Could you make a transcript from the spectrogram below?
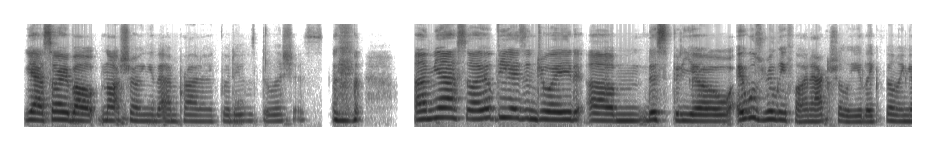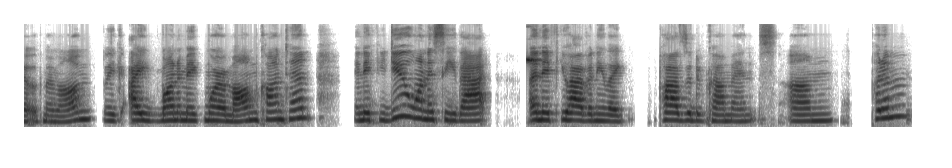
yeah, sorry about not showing you the end product, but it was delicious. um yeah, so I hope you guys enjoyed um this video. It was really fun actually, like filming it with my mom. Like I want to make more mom content. And if you do want to see that, and if you have any like positive comments, um put them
